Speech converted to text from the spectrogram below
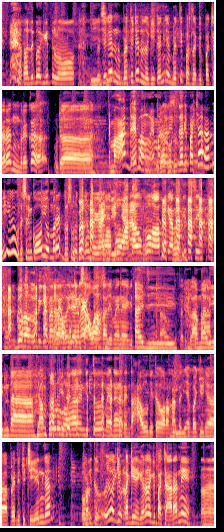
Maksud gue gitu loh. Iya Berarti sih. kan berarti kan logikanya berarti pas lagi pacaran mereka udah emang ada emang emang Udah, dari, dari pacaran? Iya udah sering koyo mereka terus berarti kan mereka. Oh, gue gak tau, gue gak kepikiran sampai situ sih. Gue gak kepikiran sampai Nggak, oh, mungkin di sawah kali mainnya gitu. Aji Tahu, sama gitu. lintah. Dapur nggak kan gitu mainnya nggak ada yang tahu gitu. Orang katanya bajunya pengen dicuciin kan. Oh, Mertu- gitu? Ya lagi lagi karena lagi pacaran nih. Eh,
